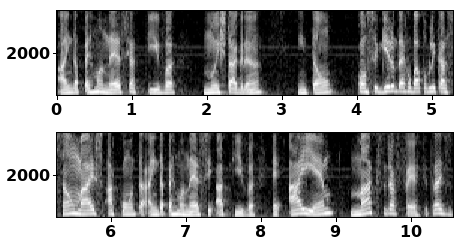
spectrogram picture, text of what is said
ainda permanece ativa no Instagram. Então, conseguiram derrubar a publicação, mas a conta ainda permanece ativa. É I am Max Graferte. Traz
